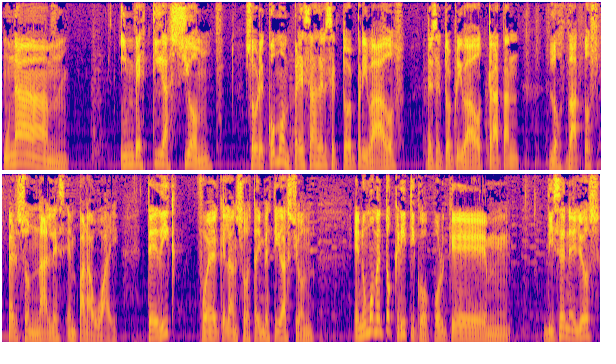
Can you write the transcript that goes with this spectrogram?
una mm, investigación sobre cómo empresas del sector privados del sector privado tratan los datos personales en Paraguay. TEDIC fue el que lanzó esta investigación en un momento crítico porque mm, dicen ellos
